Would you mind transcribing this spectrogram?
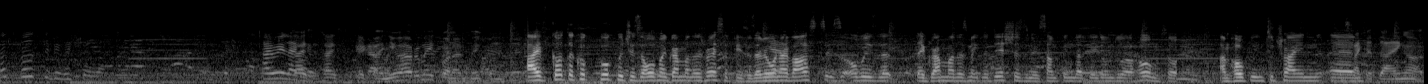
not supposed to be with sugar. I really like Nice, it. nice. If I knew how to make one, I'd make one. I've got the cookbook, which is all my grandmother's recipes. As everyone Yeah. I've asked is always that their grandmothers make the dishes, and it's something that they don't do at home. So I'm hoping to try and. Um, It's like a dying art.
